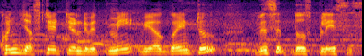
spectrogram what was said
கொஞ்சம் stay with me we are going to visit those places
